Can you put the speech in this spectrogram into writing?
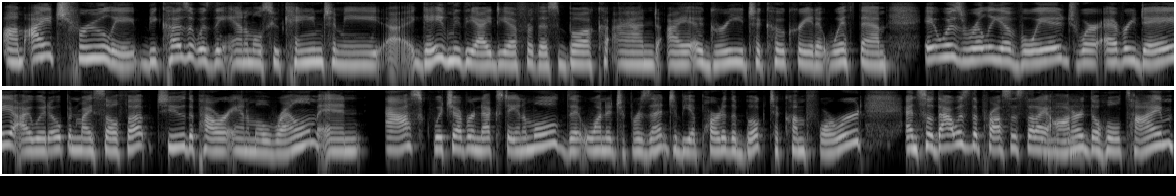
Um, I truly, because it was the animals who came to me, uh, gave me the idea for this book, and I agreed to co create it with them. It was really a voyage where every day I would open myself up to the power animal realm and ask whichever next animal that wanted to present to be a part of the book to come forward. And so that was the process that I mm. honored the whole time.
